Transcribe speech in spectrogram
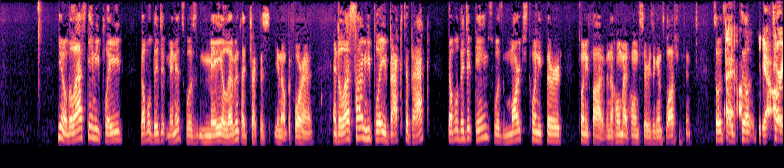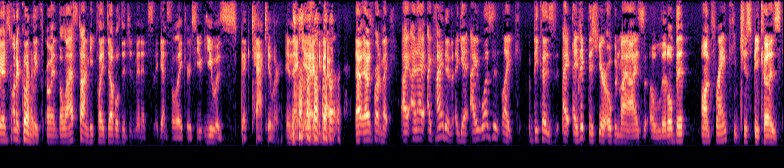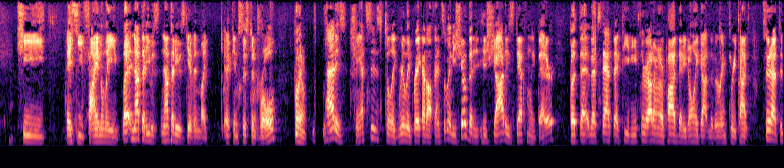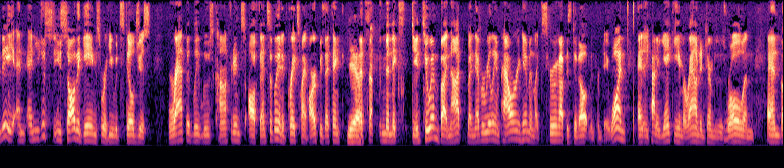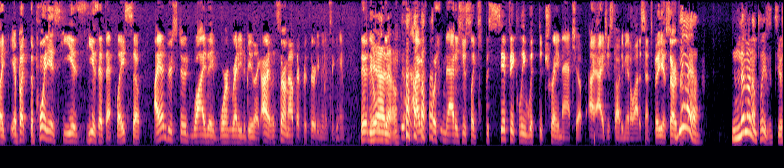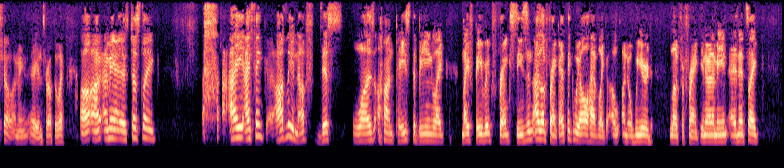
you know, the last game he played double digit minutes was May 11th. I checked this, you know, beforehand. And the last time he played back to back double digit games was March 23rd, 25 in the home at home series against Washington. So it's like, uh, till- Yeah, till- Ari, I just want to quickly throw in the last time he played double digit minutes against the Lakers, he he was spectacular in that game. I think that, that, that was part of my. I and I, I kind of again I wasn't like because I, I think this year opened my eyes a little bit on Frank just because he eh, he finally not that he was not that he was given like a consistent role, but No. he had his chances to like really break out offensively, and he showed that his shot is definitely better. But that that stat that PD threw out on our pod that he'd only gotten to the rim three times stood out to me, and and you just you saw the games where he would still just rapidly lose confidence offensively, and it breaks my heart because I think Yeah. that's something the Knicks did to him by not by never really empowering him and like screwing up his development from day one and, and kind of yanking him around in terms of his role and and like but the point is he is he is at that place. So I understood why they weren't ready to be like all right let's throw him out there for 30 minutes a game. The, the Yeah, only- the reason I was pushing that is just like specifically with the Trae matchup. I, I just thought he made a lot of sense. But yeah sorry for yeah. No, no, no, please. It's your show. I mean, hey, interrupt away. Uh, I, I mean, it's just like, I, I think oddly enough, this was on pace to being like my favorite Frank season. I love Frank. I think we all have like a, a weird love for Frank. You know what I mean? And it's like,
